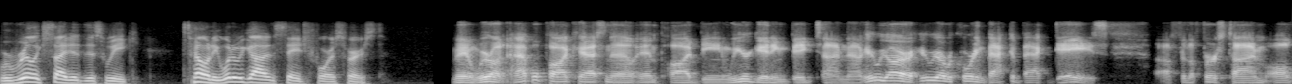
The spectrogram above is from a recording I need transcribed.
We're real excited this week. Tony, what do we got on stage for us first? Man, we're on Apple Podcasts now and Podbean. We are getting big time now. Here we are. Here we are recording back-to-back days uh, for the first time all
